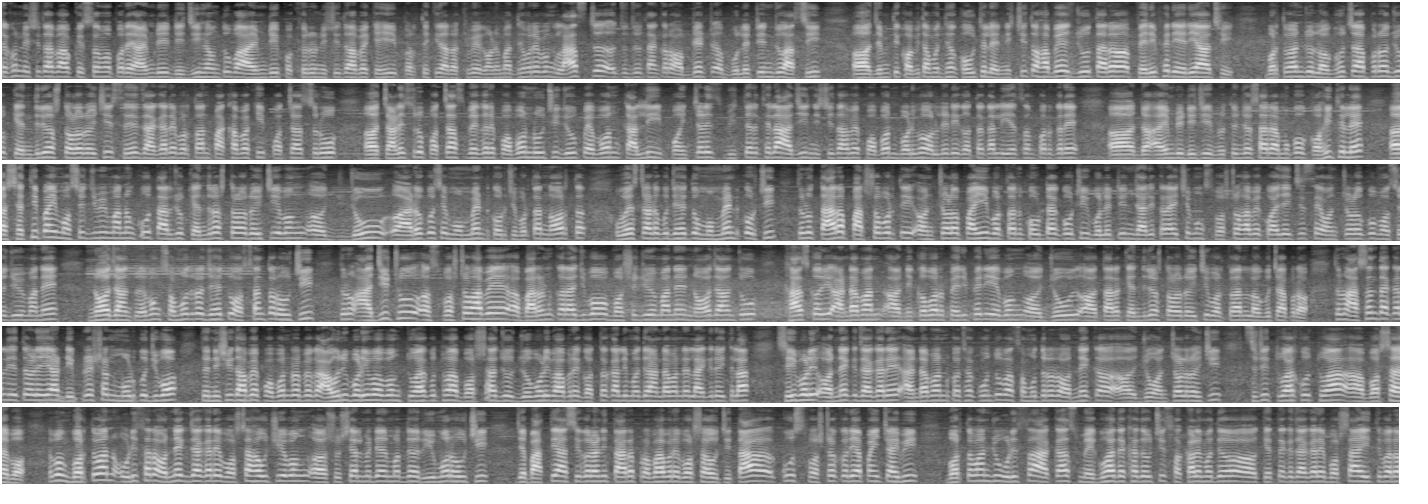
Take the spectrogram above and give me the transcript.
দেখুন নিশ্চিত ভাবে আর কিছু সময় পরে আইএমডি ডিজি হুম বা আইএমডি পক্ষ নিশ্চিত ভাবে কে প্রতিক্রিয়া রাখবে গণমাধ্যমে এবং লাস্ট जो তাঁর অপডেট बुलेटिन जो आसी जमी कविता कहते निश्चित भाव जो तार पेरीफेरी एरिया अच्छी বর্তমান যে লঘুচাপর যে কেন্দ্রীয় স্থল রয়েছে সে জায়গায় বর্তমান পাখাপাখি পচাশ রু চাশ রু পচাশ বেগরে পবন রয়েছে যে পবন কালি পঁয়চাশ ভিতরে লা আজ নিশ্চিত ভাবে পবন বড় অলরেডি গতকাল এ সম্পর্কের আইএমডি ডিজি মৃত্যুঞ্জয় স্যার আমি সেপাই মৎস্যজীবী মানুষ তার যে কেন্দ্রস্থল রয়েছে এবং যে আড়ক সে মুভমেন্ট করছে বর্তমান নর্থ ওয়েস্ট আড়ক যেহেতু মুভমেন্ট করছে তেমন তার পার্শ্ববর্তী অঞ্চল বর্তমান কোটা কোটি বুলেটিন জারি করা এবং স্পষ্ট ভাবে কুযাই সে অঞ্চলক মৎস্যজীবী মানে ন যাতে এবং সমুদ্র যেহেতু অশান্ত রয়েছে তেমন আজিঠু স্পষ্ট ভাবে বারণ করা মৎস্যজীবী মানে ন যাতে খাস করে আন্ডামান নিকোবর পেরিফেরি এবং যে তার কেন্দ্রীয় স্থল রয়েছে বর্তমান লঘুচাপর তেমন আসন্তকাল যেত এয়া ডিপ্রেসন মুডকু যাব তো নিশ্চিত ভাবে পবনর বেগ আহরি বড় এবং তুয়াকু থুয়া বর্ষা যেভাবে ভাবে গতকাল আন্ডামানে লাগি রয়েছে সেইভাবে অনেক জায়গায় আন্ডামান কথা কুহতু বা সমুদ্রর অনেক যে অঞ্চল রয়েছে সেটি তুয়াকু থুয়া বর্ষা হব এবং বর্তমান ওড়শার অনেক জায়গায় বর্ষা ବର୍ଷା ହେଉଛି ଏବଂ ସୋସିଆଲ ମିଡ଼ିଆରେ ମଧ୍ୟ ରିୟୁମର ହେଉଛି ଯେ ବାତ୍ୟା ଆସିଗଲାଣି ତାର ପ୍ରଭାବରେ ବର୍ଷା ହେଉଛି ତାକୁ ସ୍ପଷ୍ଟ କରିବା ପାଇଁ ଚାହିଁବି ବର୍ତ୍ତମାନ ଯେଉଁ ଓଡ଼ିଶା ଆକାଶ ମେଘୁଆ ଦେଖାଯାଉଛି ସକାଳେ ମଧ୍ୟ କେତେକ ଜାଗାରେ ବର୍ଷା ହେଇଥିବାର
